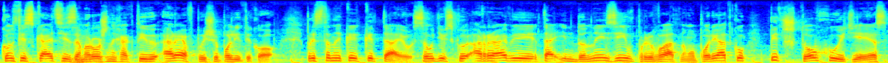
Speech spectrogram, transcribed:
конфіскації заморожених активів РФ. Пише політико. Представники Китаю, Саудівської Аравії та Індонезії в приватному порядку підштовхують ЄС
